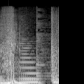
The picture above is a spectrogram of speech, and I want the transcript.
Parque.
